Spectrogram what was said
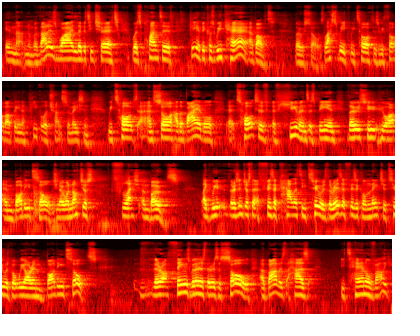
in that number. That is why Liberty Church was planted here, because we care about those souls. Last week we talked, as we thought about being a people of transformation, we talked and saw how the Bible uh, talks of, of humans as being those who, who are embodied souls. You know, we're not just flesh and bones. Like we, there isn't just a physicality to us, there is a physical nature to us, but we are embodied souls. There are things within us, there is a soul about us that has eternal value.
